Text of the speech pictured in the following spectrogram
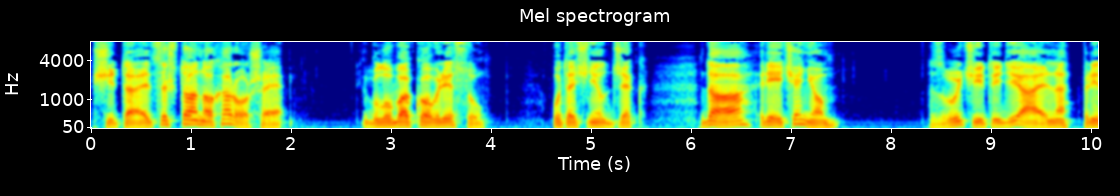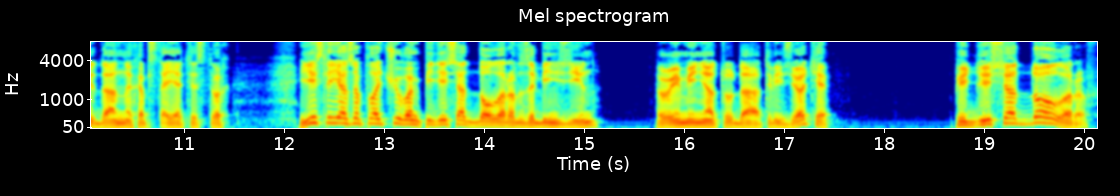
Считается, что оно хорошее». «Глубоко в лесу», — уточнил Джек. «Да, речь о нем». «Звучит идеально при данных обстоятельствах. Если я заплачу вам 50 долларов за бензин, вы меня туда отвезете?» «Пятьдесят долларов?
